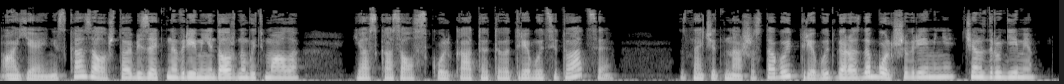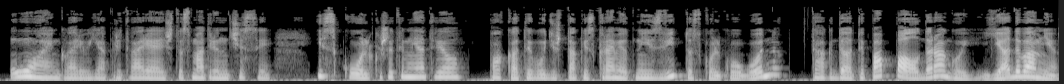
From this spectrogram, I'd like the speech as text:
А я и не сказал, что обязательно времени должно быть мало. Я сказал, сколько от этого требует ситуация. Значит, наша с тобой требует гораздо больше времени, чем с другими. Ой, говорю я, притворяясь, что смотрю на часы. И сколько же ты мне отвел? Пока ты будешь так искрометно извить, то сколько угодно. Тогда ты попал, дорогой. Яда во мне,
